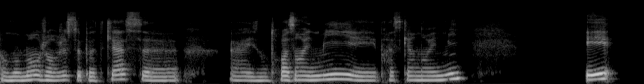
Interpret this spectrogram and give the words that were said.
au moment où j'enregistre ce podcast, euh, ils ont trois ans et demi et presque un an et demi. Et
